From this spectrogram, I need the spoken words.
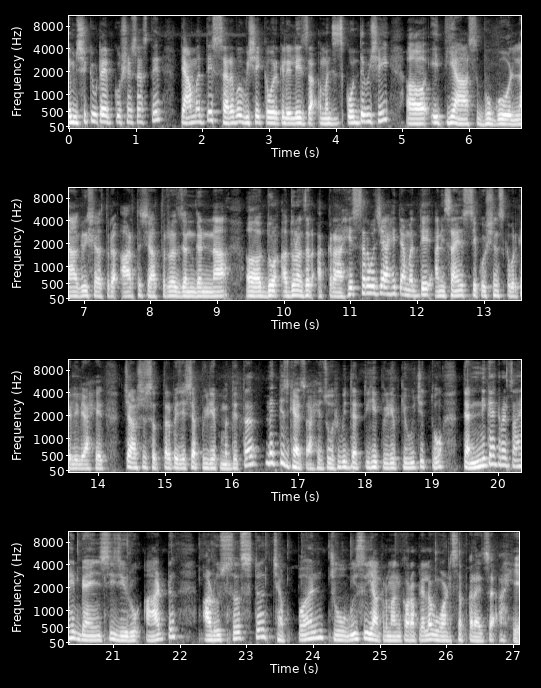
M C Q type questions असतील. त्यामध्ये सर्व विषय कवर केलेले जा म्हणजेच कोणते विषय? इतिहास भूगोल नागरिकशास्त्र अर्थशास्त्र जनगणना दो दोन हजार अकरा हे सर्व जे आहे त्यामध्ये आणि सायन्सचे क्वेश्चन्स कवर केलेले आहेत. चारशे सत्तर पेजेसच्या पी डी एफमध्ये तर नक्कीच घ्यायचं आहे. जोही विद्यार्थी ही पी डी एफ घेऊ इच्छितो. त्यांनी काय करायचं आहे? ब्याऐंशी झिरो आठ अडुसष्ट छप्पन चोवीस या क्रमांकावर आपल्याला व्हॉट्सअप करायचं आहे.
